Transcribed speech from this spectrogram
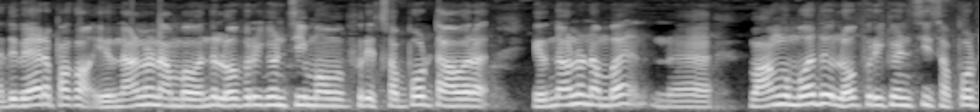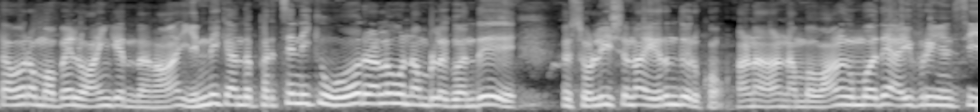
அது வேறு பக்கம். இருந்தாலும் நம்ம வந்து லோ ஃப்ரீக்குவென்சி ஃப்ரீ சப்போர்ட் ஆகிற இருந்தாலும் நம்ம வாங்கும்போது லோ ஃப்ரீக்குவென்சி சப்போர்ட் ஆகிற மொபைல் வாங்கியிருந்தோன்னா இன்றைக்கி அந்த பிரச்சனைக்கு ஓரளவு நம்மளுக்கு வந்து சொல்யூஷனாக இருந்திருக்கும். ஆனால் நம்ம வாங்கும்போதே ஹை ஃப்ரீக்குவென்சி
